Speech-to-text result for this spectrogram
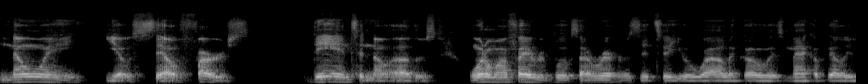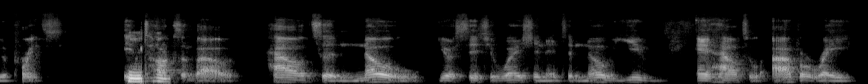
knowing yourself first, then to know others. One of my favorite books, I referenced it to you a while ago, is Machiavelli the Prince. It mm-hmm. talks about how to know your situation and to know you and how to operate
